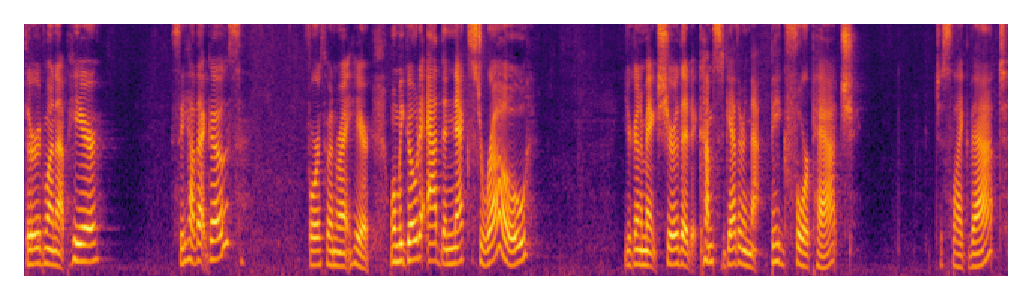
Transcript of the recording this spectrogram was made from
Third one up here. See how that goes? Fourth one right here. When we go to add the next row, you're going to make sure that it comes together in that big four patch, just like that.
